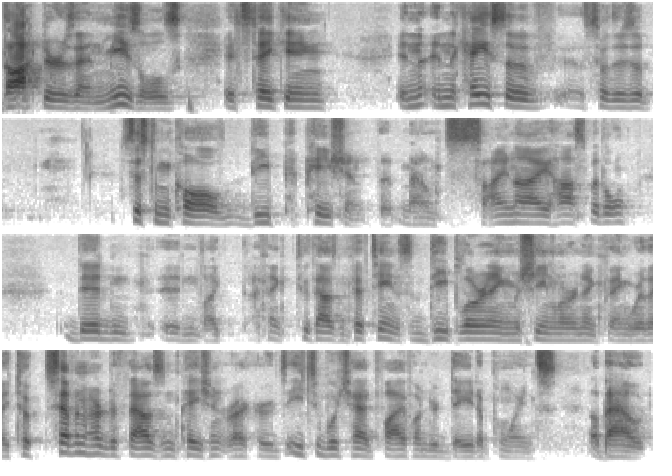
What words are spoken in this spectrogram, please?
doctors and measles. It's taking, in, in the case of, so there's a system called Deep Patient that Mount Sinai Hospital did in, in like, I think 2015. It's a deep learning, machine learning thing where they took 700,000 patient records, each of which had 500 data points about,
